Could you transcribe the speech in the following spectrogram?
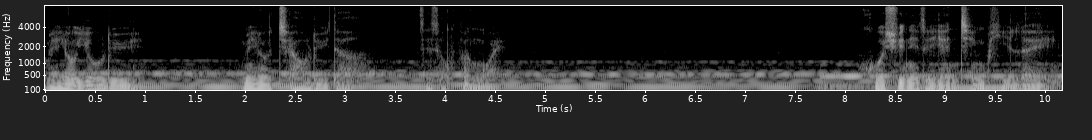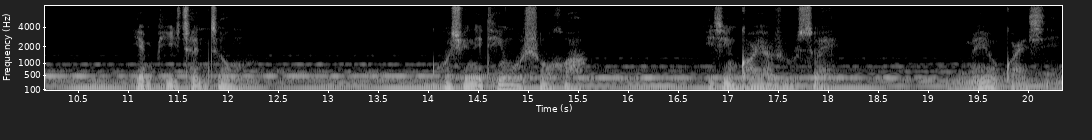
没有忧虑、没有焦虑的这种氛围。或许你的眼睛疲累，眼皮沉重；或许你听我说话，已经快要入睡。没有关系，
